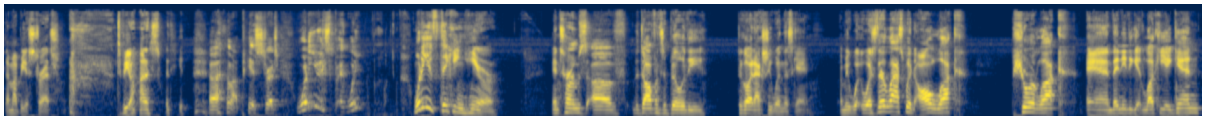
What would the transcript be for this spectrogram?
that might be a stretch, to be honest with you. Uh, that might be a stretch. What do you expect? What, what are you thinking here in terms of the Dolphins' ability to go and actually win this game? I mean, was their last win all luck, pure luck, and they need to get lucky again,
